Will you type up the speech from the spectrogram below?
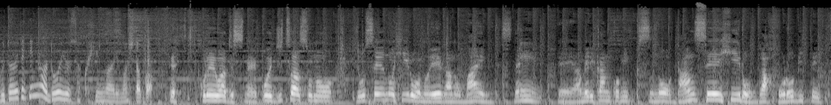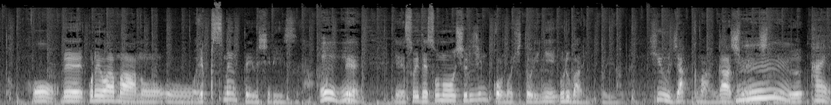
具体的にはどういう作品がありましたか？で これはですねこれ実はその女性のヒーローの映画の前にですね、えーアメリカンコミックスの男性ヒーローが滅びていくと。ほでこれは、まあ、あのお X メンっていうシリーズがあって、ええ。えーそれでその主人公の一人にウルヴァリンというヒュー・ジャックマンが主演している、うんはい。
